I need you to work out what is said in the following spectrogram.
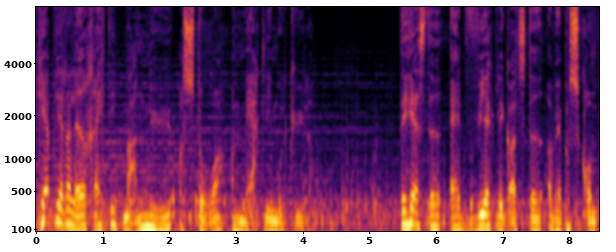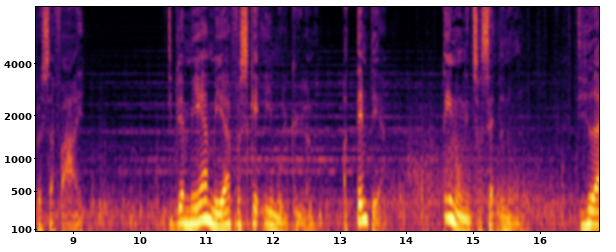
Her bliver der lavet rigtig mange nye og store og mærkelige molekyler. Det her sted er et virkelig godt sted at være på skrumpe safari. De bliver mere og mere forskellige molekylerne. Og dem der, det er nogle interessante nogen. De hedder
